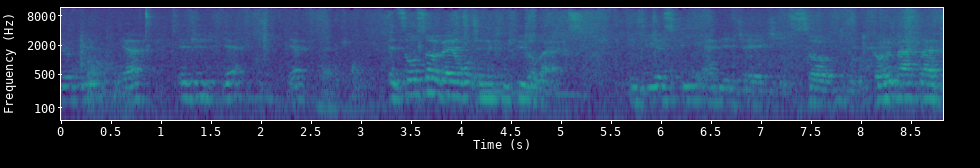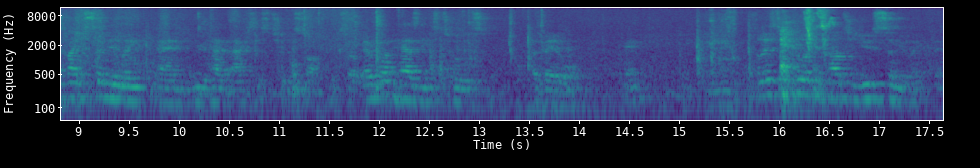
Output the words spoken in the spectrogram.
You, yeah? If you, yeah, yeah. It's also available in the computer labs in BSB and in JHE. So go to MATLAB, type Simulink, and you have access to the software. So everyone has these tools available. Okay? So let's take a look at how to use Simulink then.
